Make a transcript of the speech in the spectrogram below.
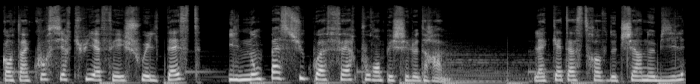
Quand un court-circuit a fait échouer le test, ils n'ont pas su quoi faire pour empêcher le drame la catastrophe de Tchernobyl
